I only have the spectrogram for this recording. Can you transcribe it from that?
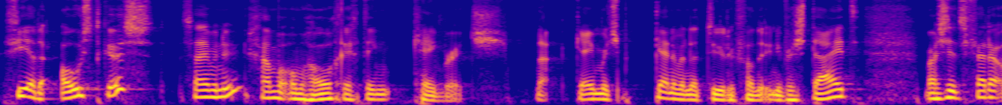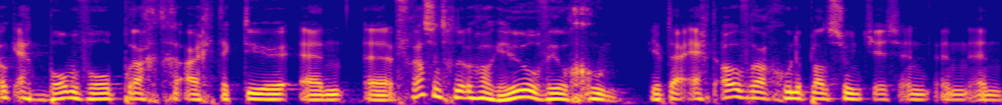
Via de oostkust zijn we nu. Gaan we omhoog richting Cambridge. Nou, Cambridge kennen we natuurlijk van de universiteit. Maar zit verder ook echt bomvol prachtige architectuur. En eh, verrassend genoeg ook heel veel groen. Je hebt daar echt overal groene plantsoentjes en, en, en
